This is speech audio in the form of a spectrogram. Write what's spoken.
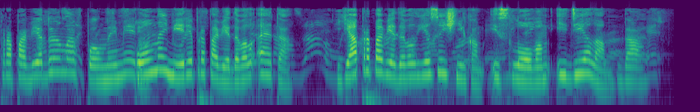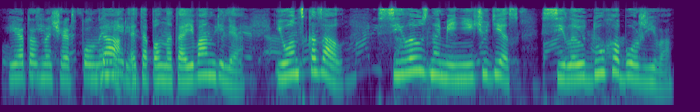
Проповедуемое в полной мере. В полной мере проповедовал это. Я проповедовал язычникам и словом, и делом. Да, и это означает в полной да, мере. это полнота Евангелия. И он сказал, силою знамений и чудес, силою Духа Божьего.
